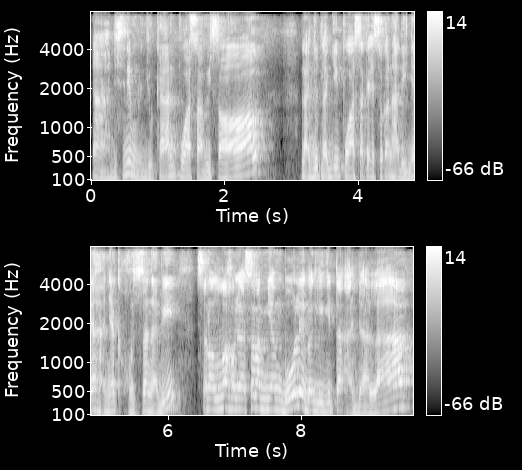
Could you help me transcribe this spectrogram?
Nah, di sini menunjukkan puasa wisol, lanjut lagi puasa keesokan harinya hanya kekhususan Nabi Shallallahu Alaihi Wasallam yang boleh bagi kita adalah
